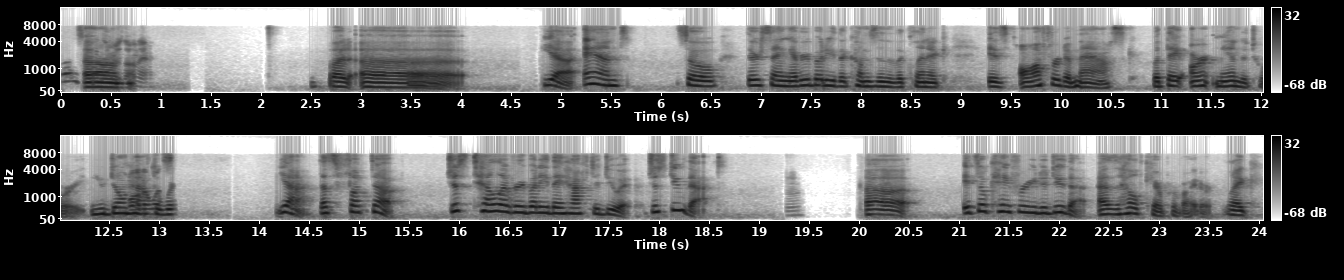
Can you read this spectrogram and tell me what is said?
Oh, was Um, on there. But uh, yeah, and so they're saying everybody that comes into the clinic is offered a mask, but they aren't mandatory. You don't Well, have to wear. Yeah, that's fucked up. Just tell everybody they have to do it. Just do that. Mhm. Uh, it's okay for you to do that as a healthcare provider. Like,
